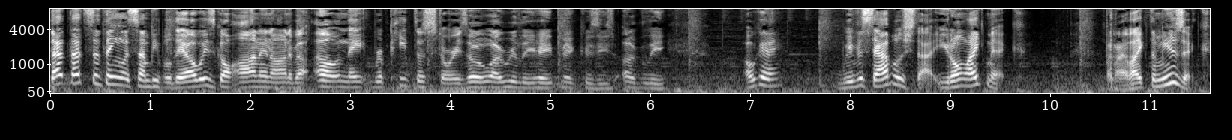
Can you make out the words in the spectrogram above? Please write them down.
That that's the thing with some people. They always go on and on about oh, and they repeat the stories. Oh, I really hate Mick because he's ugly. Okay, we've established that you don't like Mick, but I like the music.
